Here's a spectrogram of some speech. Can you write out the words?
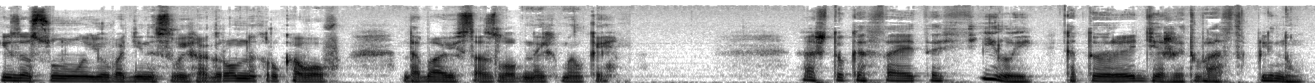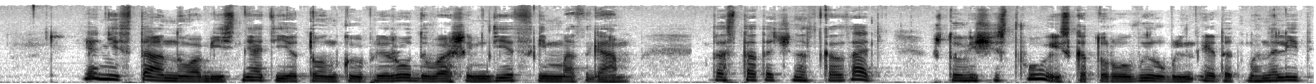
и засунул ее в один из своих огромных рукавов, добавив со злобной хмылкой. А что касается силы, которая держит вас в плену, я не стану объяснять ее тонкую природу вашим детским мозгам. Достаточно сказать, что вещество, из которого вырублен этот монолит,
